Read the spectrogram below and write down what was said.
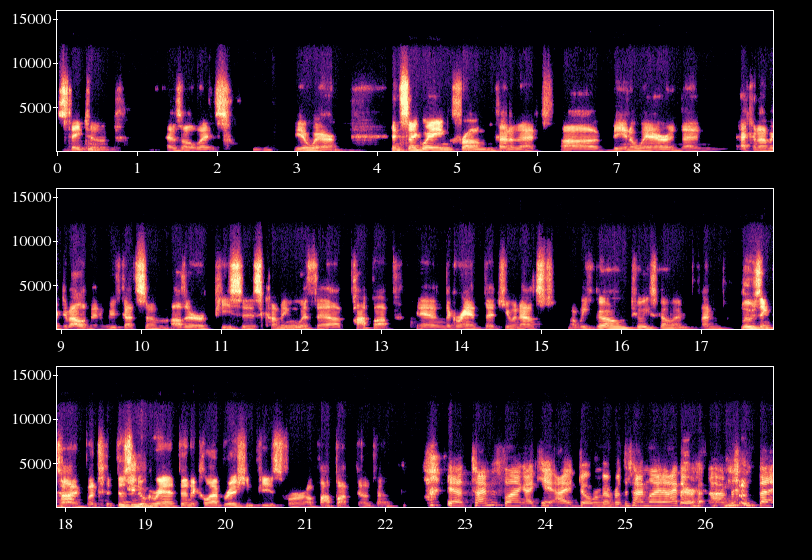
Stay tuned, as always. Mhm. Be aware. And segueing from kind of that, uh, being aware and then economic development, we've got some other pieces coming with a pop-up and the grant that you announced a week ago, two weeks ago. I'm, I'm losing time, but there's a new grant and a collaboration piece for a pop-up downtown. Yeah, time is flying. I can't, I don't remember the timeline either. Um, but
